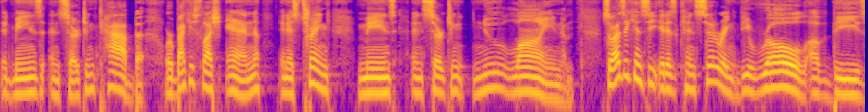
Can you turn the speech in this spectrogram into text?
it means inserting tab. Or backslash n in a string means inserting new line. So as you can see, it is considering the role of these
